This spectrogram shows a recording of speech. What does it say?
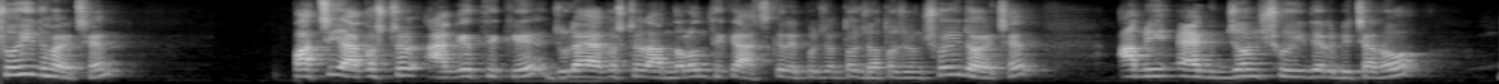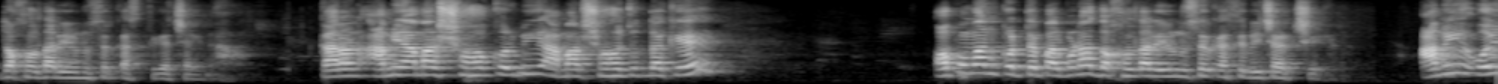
শহীদ হয়েছেন পাঁচই আগস্টের আগে থেকে, জুলাই আগস্টের আন্দোলন থেকে আজকের এ পর্যন্ত যতজন শহীদ হয়েছেন, আমি একজন শহীদের বিচারও দখলদার ইউনুসের কাছ থেকে চাই না। কারণ আমি আমার সহকর্মী, আমার সহযোদ্ধাকে অপমান করতে পারব না দখলদার ইউনুসের কাছে বিচার চেয়ে। আমি ওই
